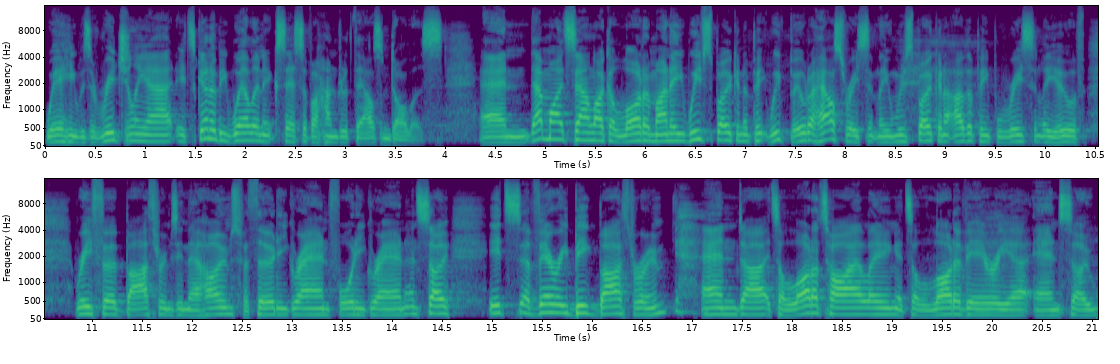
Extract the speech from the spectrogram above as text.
where he was originally at. It's going to be well in excess of $100,000. And that might sound like a lot of money. We've spoken to people, we've built a house recently and we've spoken to other people recently who have refurbed bathrooms in their homes for 30 grand, 40 grand. And so it's a very big bathroom and uh, it's a lot of tiling, it's a lot of area. And so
